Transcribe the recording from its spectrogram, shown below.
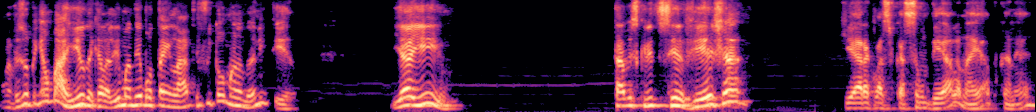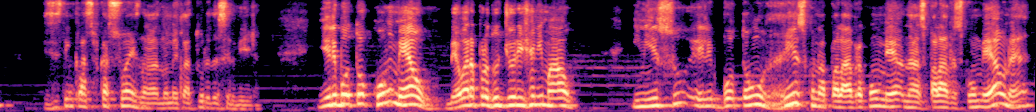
Uma vez eu peguei um barril daquela ali, mandei botar em lata e fui tomando o ano inteiro. E aí, estava escrito cerveja, que era a classificação dela na época, né? Existem classificações na nomenclatura da cerveja. E ele botou com mel. Mel era produto de origem animal. E nisso ele botou um risco na palavra com mel, nas palavras com mel, né?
